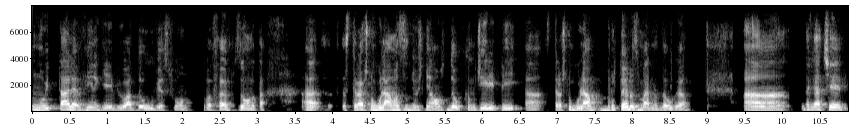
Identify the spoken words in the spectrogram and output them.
но Италия винаги е била дълговия слон в еврозоната. А, страшно голяма задлъжнялост, дълг към GDP, а, страшно голям брутен размер на дълга. А, така че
